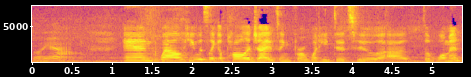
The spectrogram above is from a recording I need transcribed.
So yeah. And while he was like apologizing for what he did to uh, the woman,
